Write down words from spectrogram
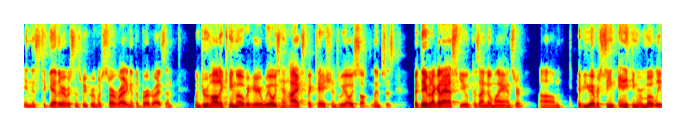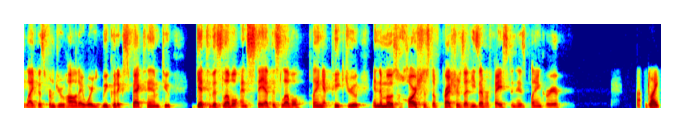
in this together ever since we pretty much started writing at the Bird Writes. And when Jrue Holiday came over here, we always had high expectations. We always saw glimpses. But David, I got to ask you because I know my answer. Um, have you ever seen anything remotely like this from Jrue Holiday where we could expect him to get to this level and stay at this level, playing at peak Jrue in the most harshest of pressures that he's ever faced in his playing career? Uh, like,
